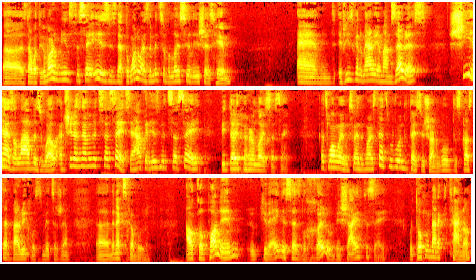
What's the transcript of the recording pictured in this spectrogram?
uh, is that what the Gemara means to say is is that the one who has the mitzvah of Eloisil Isha is him, and if he's going to marry a mamzeres, she has a lav as well, and she doesn't have a mitzvah say. So how could his mitzvah say be doicha her loisa say? That's one way of explaining the Gemara's text. We'll the Teis We'll discuss that barichus mitzvah uh, the next chabur. Al kolponim, Kivega says l'chayru be to say. We're talking about a ketana,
